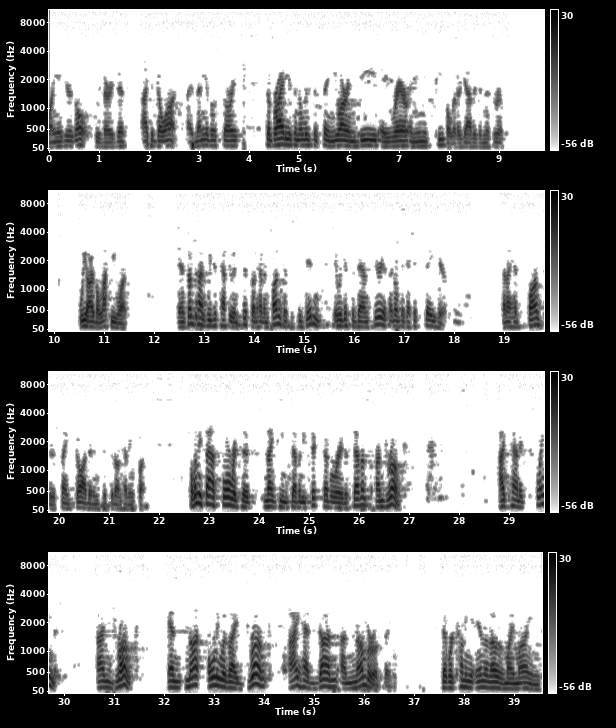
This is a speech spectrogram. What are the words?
28 years old. We buried Vince. I could go on. I have many of those stories. Sobriety is an elusive thing. You are indeed a rare and unique people that are gathered in this room. We are the lucky ones. And sometimes we just have to insist on having fun because if we didn't, it would get so damn serious I don't think I could stay here. And I had sponsors, thank God, that insisted on having fun. Well, let me fast forward to 1976, February the 7th. I'm drunk. I can't explain it. I'm drunk. And not only was I drunk, I had done a number of things that were coming in and out of my mind,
